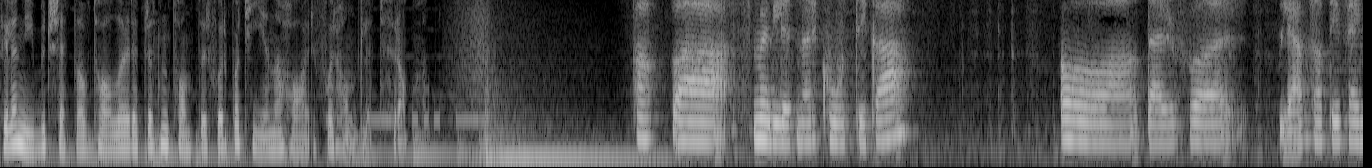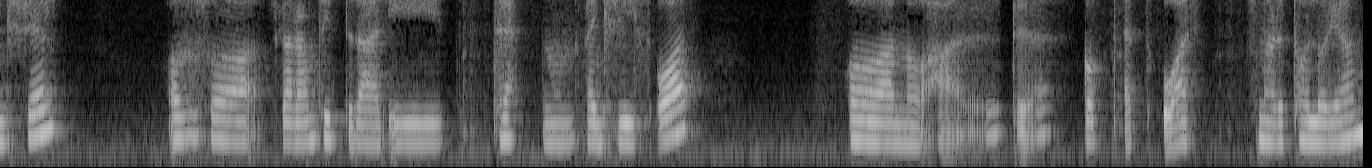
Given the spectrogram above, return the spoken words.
til en ny budsjettavtale representanter for partiene har forhandlet fram. Pappa smuglet narkotika, og derfor ble han satt i fengsel. Og så skal han sitte der i 13 fengselsår. Og nå har det gått et år. Så nå er det tolv år igjen,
